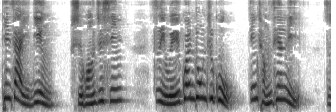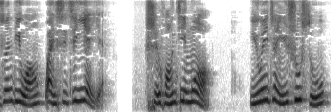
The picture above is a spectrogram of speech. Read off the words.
天下已定，始皇之心，自以为关中之固，京城千里，子孙帝王万世之业也。始皇既没，余威震于殊俗。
